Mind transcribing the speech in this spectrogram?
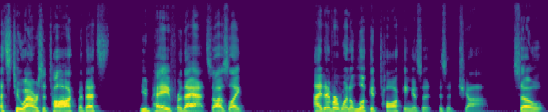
that's two hours of talk, but that's, you'd pay for that. So I was like, I never want to look at talking as a, as a job. So,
